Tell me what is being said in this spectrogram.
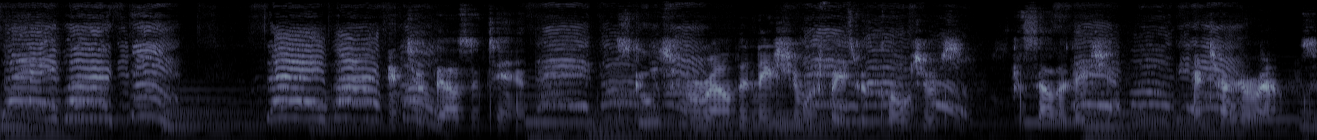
Save our schools! Save our school In schools! 2010, schools from around the nation were faced with closures, consolidation, and turnarounds.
